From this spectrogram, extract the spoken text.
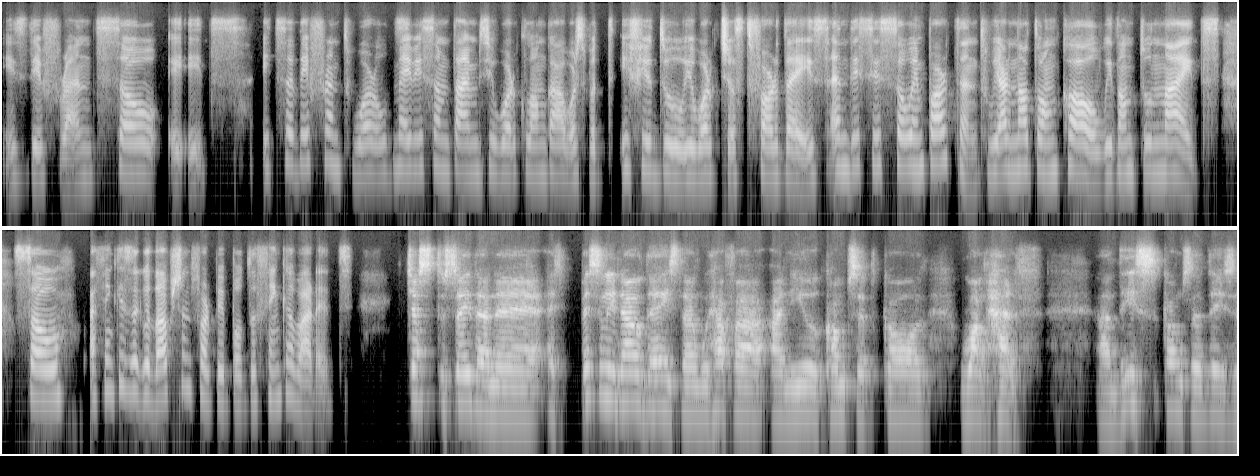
is different. So it's it's a different world. Maybe sometimes you work long hours but if you do you work just four days. And this is so important. We are not on call. We don't do nights. So i think it's a good option for people to think about it. Just to say that uh, especially nowadays that we have a, a new concept called one health. And this concept is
